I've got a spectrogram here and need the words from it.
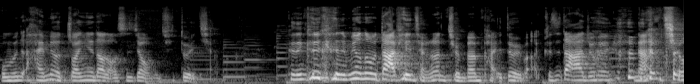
我们还没有专业到老师叫我们去对墙，可能可能可能没有那么大片墙让全班排队吧。可是大家就会拿球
